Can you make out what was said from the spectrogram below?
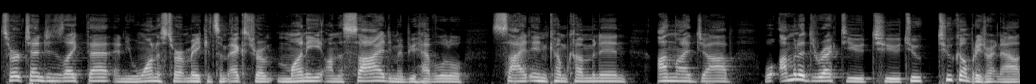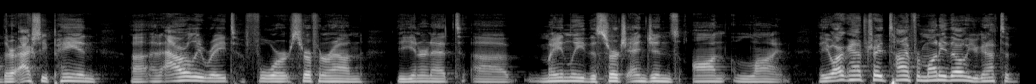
search engines like that, and you want to start making some extra money on the side, maybe you have a little side income coming in, online job, well, I'm going to direct you to two, two companies right now that are actually paying uh, an hourly rate for surfing around the internet, uh, mainly the search engines online. Now, you are going to have to trade time for money, though. You're going to have to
